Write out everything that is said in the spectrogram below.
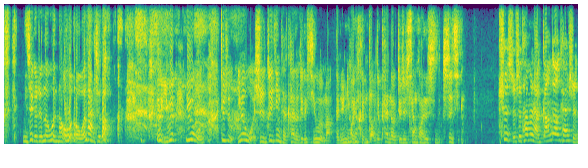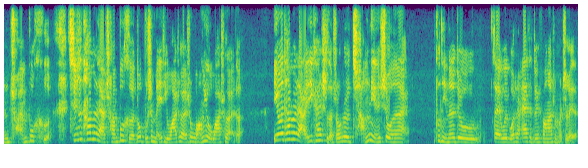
你这个真的问到我了，我哪知道？对，因为因为我就是因为我是最近才看到这个新闻嘛，感觉你好像很早就看到就是相关的事事情。确实是他们俩刚刚开始传不和，其实他们俩传不和都不是媒体挖出来，是网友挖出来的。因为他们俩一开始的时候是常年秀恩爱，不停的就在微博上艾特对方啊什么之类的。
